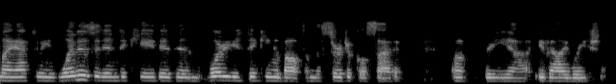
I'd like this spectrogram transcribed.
myectomy? When is it indicated and what are you thinking about from the surgical side of, of the uh, evaluation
